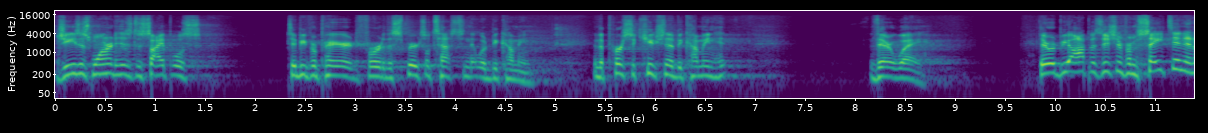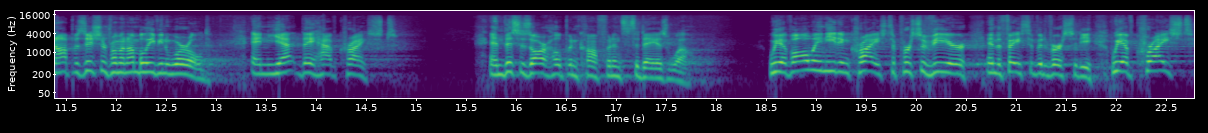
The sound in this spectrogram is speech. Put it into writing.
Jesus wanted his disciples to be prepared for the spiritual testing that would be coming and the persecution that would be coming their way. There would be opposition from Satan and opposition from an unbelieving world, and yet they have Christ. And this is our hope and confidence today as well. We have all we need in Christ to persevere in the face of adversity. We have Christ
